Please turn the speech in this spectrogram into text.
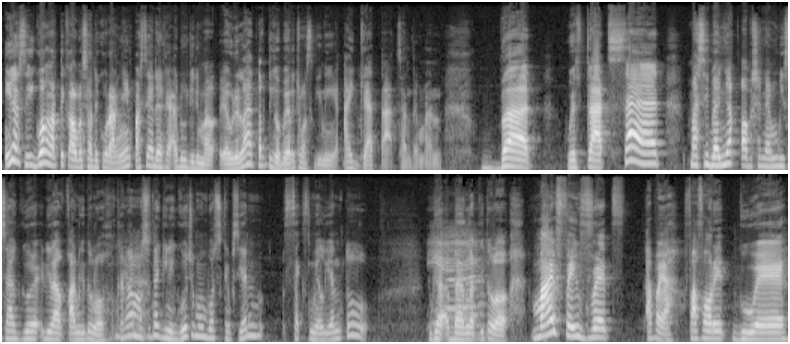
iya sih gue ngerti kalau misalnya dikurangin pasti ada yang kayak aduh jadi mal ya udahlah ntar tiga bayar cuma segini I get that sentiment but with that said masih banyak option yang bisa gue dilakukan gitu loh. Karena maksudnya gini gue cuma buat skripsian 6 million tuh nggak Iya. banget gitu loh. My favorite apa ya favorit gue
